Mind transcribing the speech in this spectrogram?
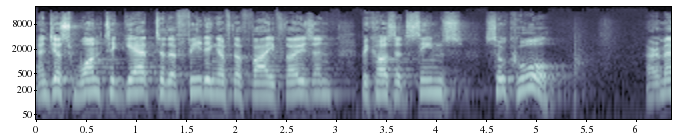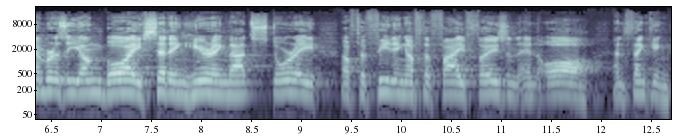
and just want to get to the feeding of the 5,000 because it seems so cool. I remember as a young boy sitting hearing that story of the feeding of the 5,000 in awe and thinking,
